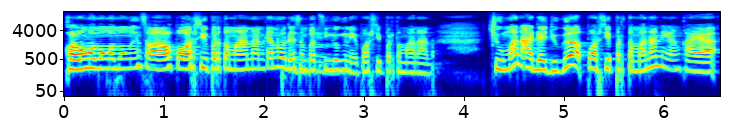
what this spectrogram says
kalau ngomong-ngomongin soal porsi pertemanan kan lu udah sempat Mhm. singgung nih porsi pertemanan. Cuman ada juga porsi pertemanan yang kayak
